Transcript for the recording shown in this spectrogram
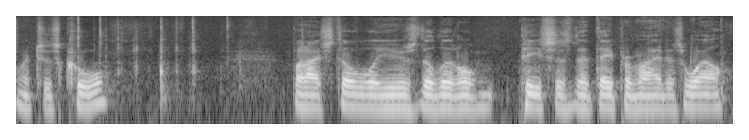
which is cool. But I still will use the little pieces that they provide as well.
